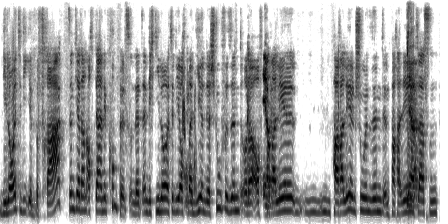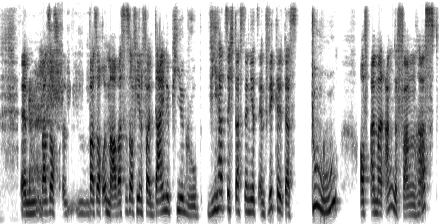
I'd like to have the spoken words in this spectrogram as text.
die Leute, die ihr befragt, sind ja dann auch deine Kumpels und letztendlich die Leute, die auch bei dir in der Stufe sind oder auf ja. parallel, parallelen Schulen sind, in parallelen ja. Klassen, ähm, was, auch, was auch immer. Was ist auf jeden Fall deine Peer Group? Wie hat sich das denn jetzt entwickelt, dass du auf einmal angefangen hast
